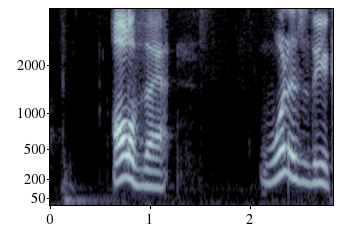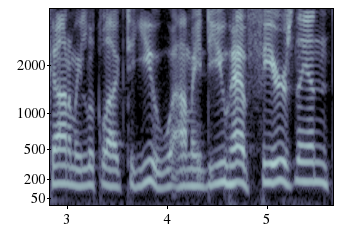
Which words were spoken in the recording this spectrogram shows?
all of that, what does the economy look like to you? I mean, do you have fears then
